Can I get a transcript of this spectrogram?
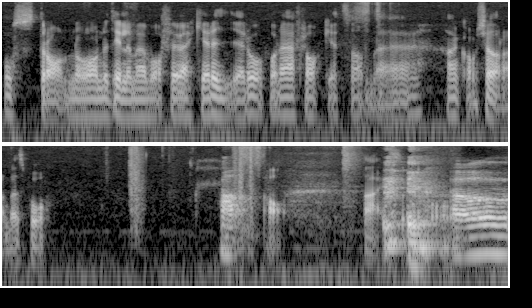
ostron och om det till och med var fyrverkerier då på det här flaket som eh, han kom körandes på. Ja. Ja. Nej. Ja,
